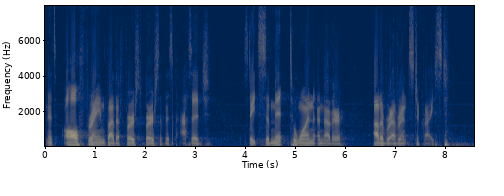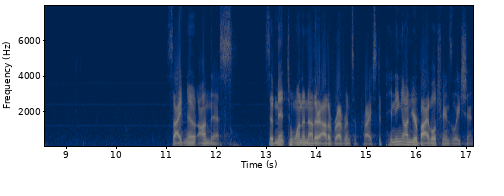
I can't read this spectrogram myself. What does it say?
And it's all framed by the first verse of this passage. States, Submit to one another out of reverence to Christ. Side note on this submit to one another out of reverence of Christ. Depending on your Bible translation,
